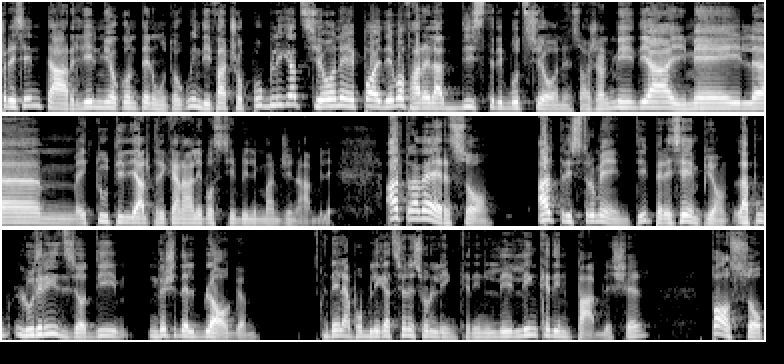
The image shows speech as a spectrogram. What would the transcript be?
presentargli il mio contenuto, quindi faccio pubblicazione e poi devo fare la distribuzione, social media, email ehm, e tutti gli altri canali possibili e immaginabili. Attraverso altri strumenti, per esempio pu- l'utilizzo di invece del blog della pubblicazione su LinkedIn, LinkedIn Publisher, posso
